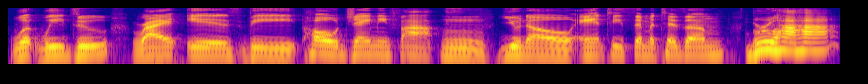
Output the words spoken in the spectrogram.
what we do, right? Is the whole Jamie Foxx, hmm. you know, anti Semitism brouhaha,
